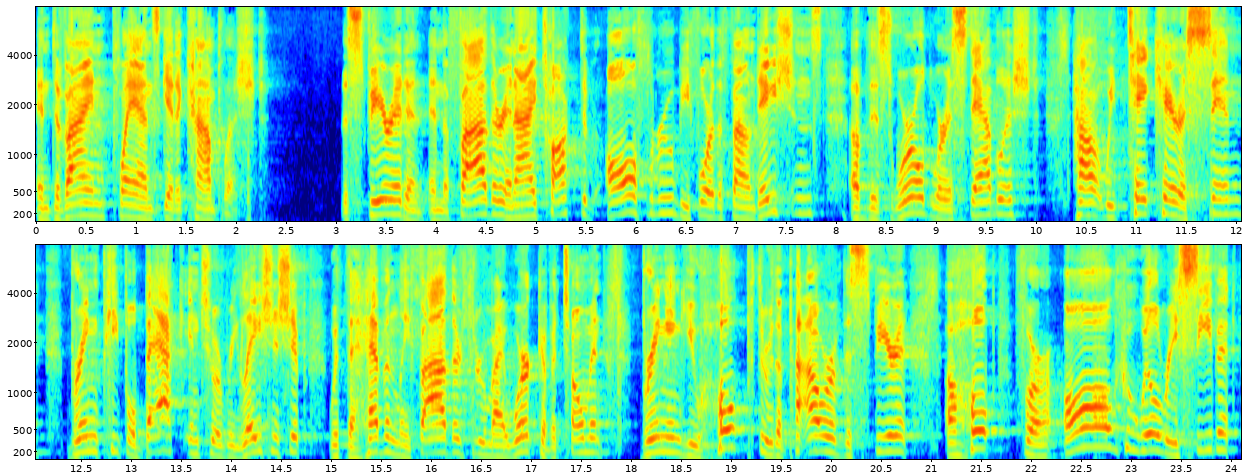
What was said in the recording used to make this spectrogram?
and divine plans get accomplished. The Spirit and, and the Father and I talked all through before the foundations of this world were established how we take care of sin, bring people back into a relationship with the Heavenly Father through my work of atonement, bringing you hope through the power of the Spirit, a hope for all who will receive it.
